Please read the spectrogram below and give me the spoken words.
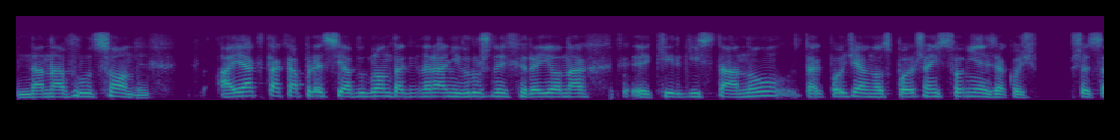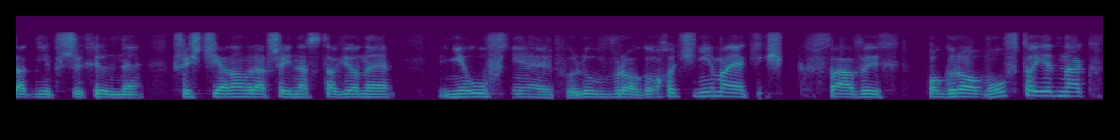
na nawróconych. A jak taka presja wygląda generalnie w różnych rejonach e, Kirgistanu? Tak powiedziałem, no społeczeństwo nie jest jakoś przesadnie przychylne chrześcijanom, raczej nastawione nieufnie lub wrogo, choć nie ma jakichś krwawych pogromów, to jednak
